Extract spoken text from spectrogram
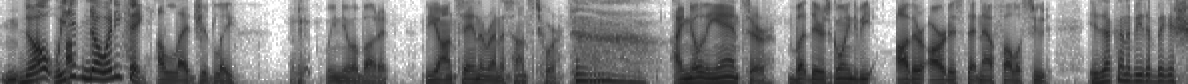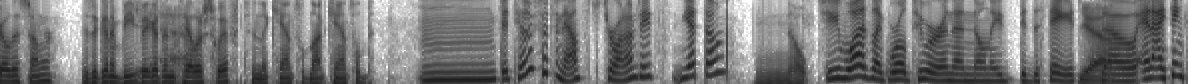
Mm. No, we didn't know anything. allegedly. We knew about it. Beyonce and the Renaissance tour. I know the answer, but there's going to be other artists that now follow suit. Is that going to be the biggest show this summer? Is it going to be bigger than Taylor Swift and the canceled, not canceled? Did Taylor Swift announce Toronto dates yet, though? Nope. She was like world tour and then only did the states. Yeah. So, and I think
